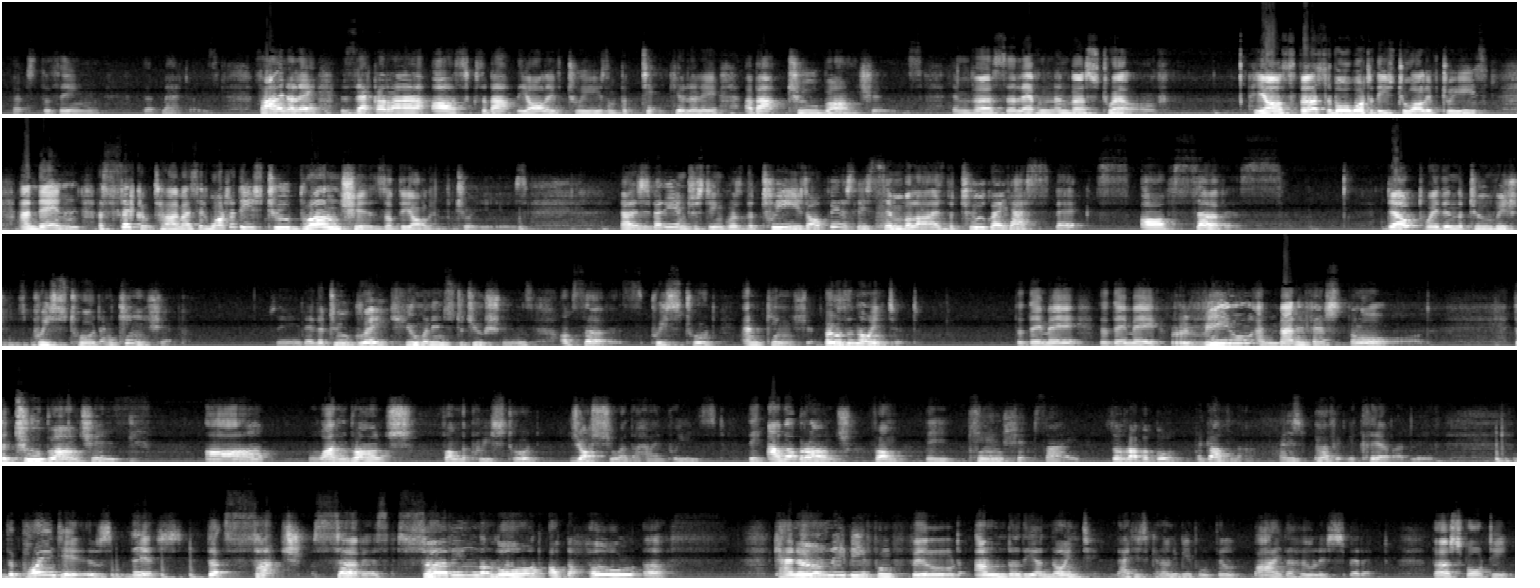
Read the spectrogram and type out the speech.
That's the thing that matters. Finally, Zechariah asks about the olive trees and particularly about two branches in verse 11 and verse 12. He asks, first of all, what are these two olive trees? And then, a second time, I said, what are these two branches of the olive trees? Now, this is very interesting because the trees obviously symbolize the two great aspects of service dealt with in the two visions priesthood and kingship. See, they're the two great human institutions of service priesthood and kingship, both anointed, that they may, that they may reveal and manifest the Lord. The two branches are one branch from the priesthood Joshua the high priest. The other branch from the kingship side, Zerubbabel the governor. That is perfectly clear, I believe. The point is this that such service, serving the Lord of the whole earth, can only be fulfilled under the anointing. That is, can only be fulfilled by the Holy Spirit. Verse 14.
